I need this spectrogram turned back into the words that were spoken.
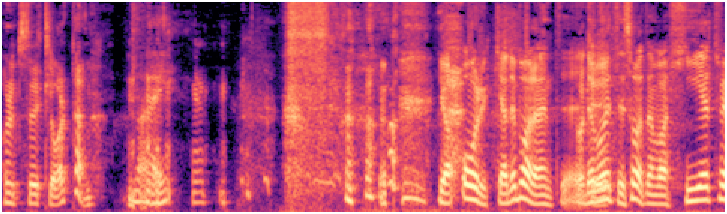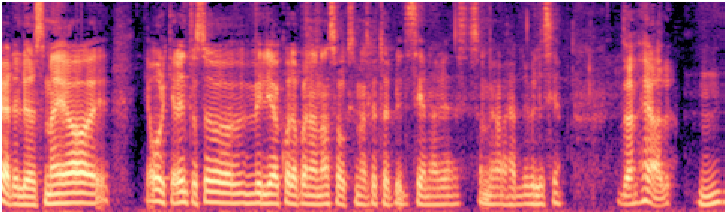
Har du inte sett klart den? Nej. jag orkade bara inte. Det Okej. var inte så att den var helt värdelös, men jag, jag orkade inte. Så ville jag kolla på en annan sak som jag ska ta upp lite senare, som jag hellre ville se. Den här. Mm.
